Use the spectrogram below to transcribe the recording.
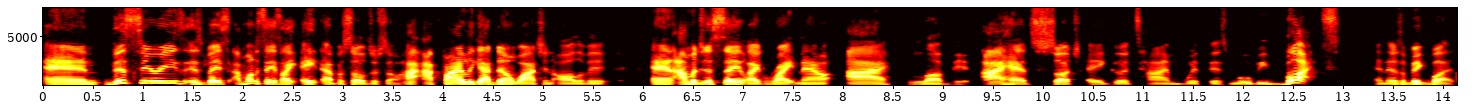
and this series is based. I'm gonna say it's like eight episodes or so. I, I finally got done watching all of it, and I'm gonna just say, like right now, I loved it. I had such a good time with this movie, but and there's a big but.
